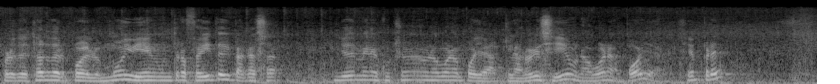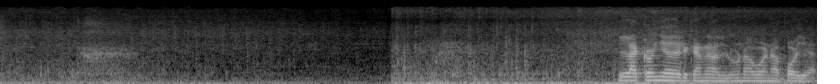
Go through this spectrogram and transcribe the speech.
Protector del pueblo. Muy bien, un trofeito y para casa. Yo también escucho una buena polla. Claro que sí, una buena polla. Siempre. La coña del canal, una buena polla.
